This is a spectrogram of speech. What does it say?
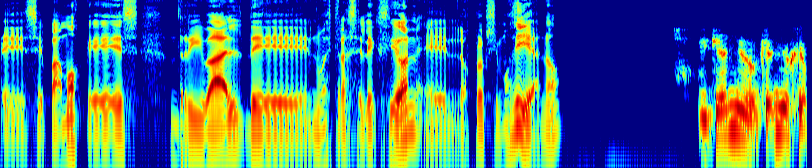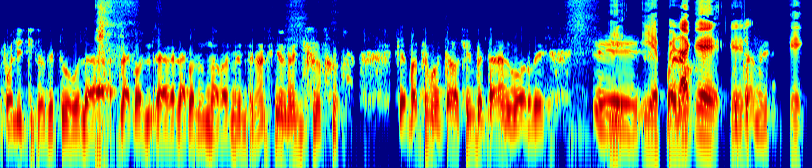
eh, sepamos que es rival de nuestra selección en los próximos días, ¿no? ¿Y qué año, qué año geopolítico que tuvo la, la, col- la- la columna realmente? ¿No ha sido un año que aparte hemos estado siempre tan al borde? Y, Eh, y espera bueno, que, que, escúchame. que-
